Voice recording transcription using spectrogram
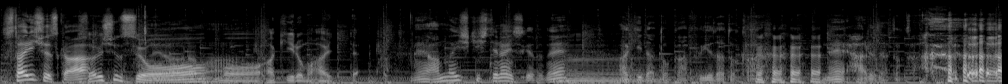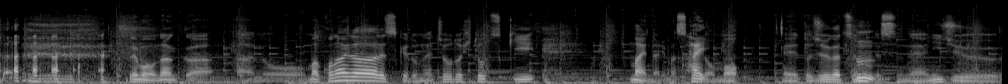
スタイリッシュですか？スタイリッシュですよ。もう秋色も入ってねあんま意識してないですけどね。うん。秋だとか冬だとか ね春だとか。でもなんかあのまあこの間ですけどねちょうど一月前になりますけども、えっ、と10月のですね、26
